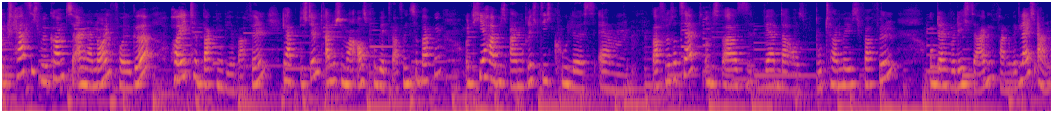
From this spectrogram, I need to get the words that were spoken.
und herzlich willkommen zu einer neuen Folge. Heute backen wir Waffeln. Ihr habt bestimmt alle schon mal ausprobiert, Waffeln zu backen. Und hier habe ich ein richtig cooles ähm, Waffelrezept. Und zwar werden daraus Buttermilchwaffeln. Und dann würde ich sagen, fangen wir gleich an.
